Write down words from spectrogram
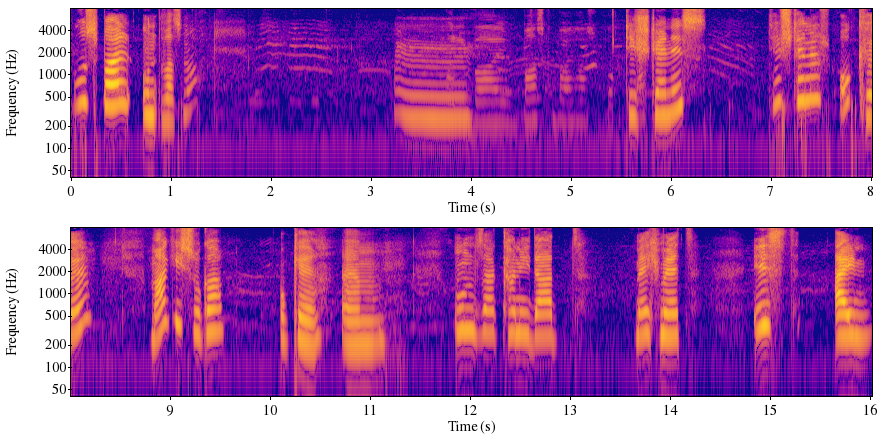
Fußball und was noch? Mm, Tischtennis. Tischtennis? Okay. Mag ich sogar. Okay. Ähm, unser Kandidat Mehmet ist ein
